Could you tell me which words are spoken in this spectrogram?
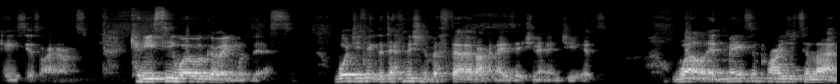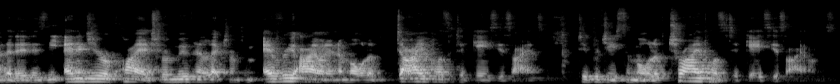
gaseous ions. Can you see where we're going with this? What do you think the definition of a third ionization energy is? Well, it may surprise you to learn that it is the energy required to remove an electron from every ion in a mole of dipositive gaseous ions to produce a mole of tripositive gaseous ions.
